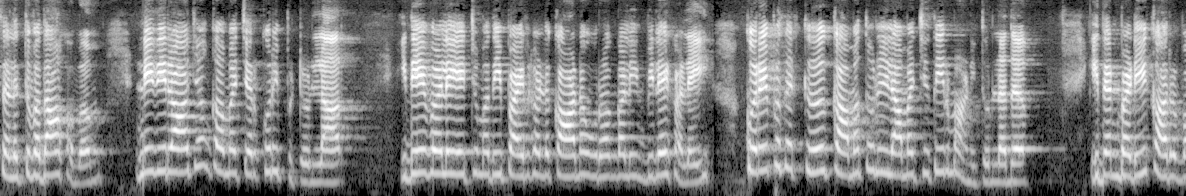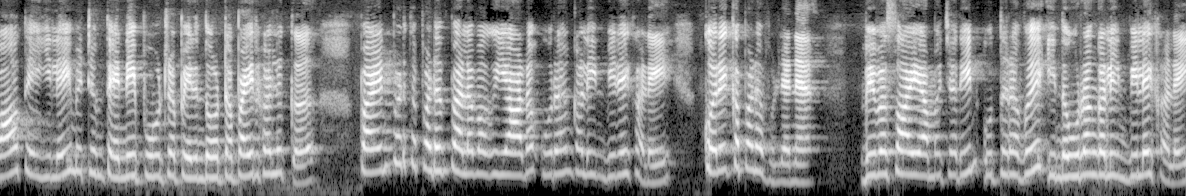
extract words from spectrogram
செலுத்துவதாகவும் நிதி ராஜாங்க அமைச்சர் குறிப்பிட்டுள்ளார். இதேவேளை ஏற்றுமதி பயிர்களுக்கான உரங்களின் விலைகளை குறைப்பதற்கு கமத்தொழில் அமைச்சு தீர்மானித்துள்ளது. இதன்படி கருவா தேயிலை மற்றும் தென்னை போன்ற பெருந்தோட்ட பயிர்களுக்கு பயன்படுத்தப்படும் பல வகையான உரங்களின் விலைகளே குறைக்கப்பட உள்ளன விவசாய அமைச்சரின் உத்தரவு இந்த உரங்களின் விலைகளை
